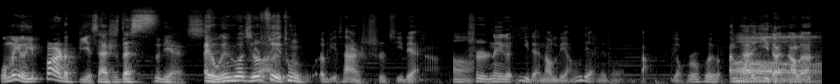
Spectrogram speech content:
我们有一半的比赛是在四点。哎，我跟你说，其实最痛苦的比赛是几点啊？啊是那个一点到两点那种打，有时候会安排一点到两哦，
